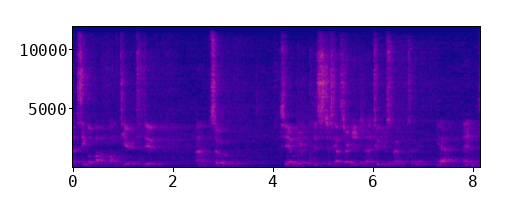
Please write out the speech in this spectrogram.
a single volunteer to do. Um, so, so yeah, we this just got started uh, two years ago. Sorry. Yeah. And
